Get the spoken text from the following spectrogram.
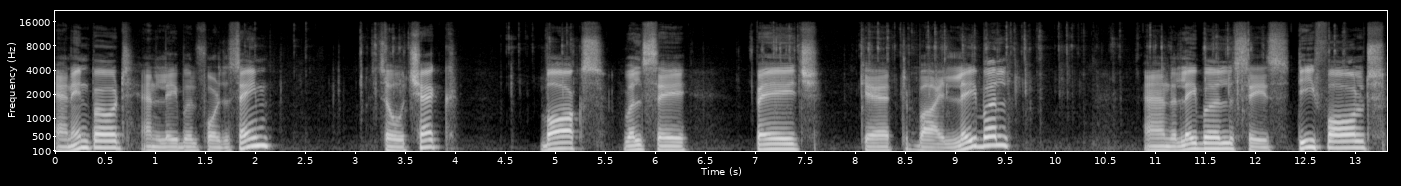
an input and label for the same. So check box will say page get by label. And the label says default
